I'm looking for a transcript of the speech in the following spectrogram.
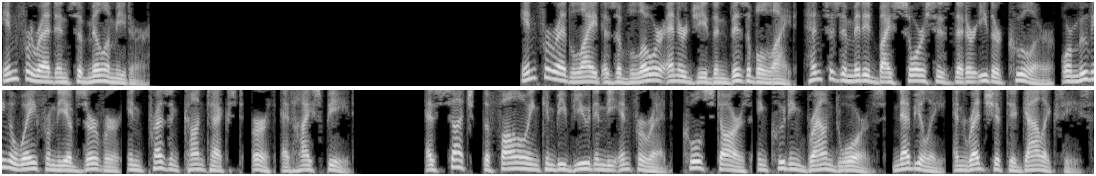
Infrared and submillimeter Infrared light is of lower energy than visible light, hence is emitted by sources that are either cooler, or moving away from the observer in present context, Earth at high speed. As such, the following can be viewed in the infrared, cool stars including brown dwarfs, nebulae, and redshifted galaxies.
